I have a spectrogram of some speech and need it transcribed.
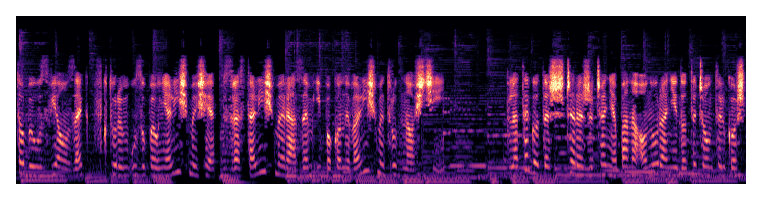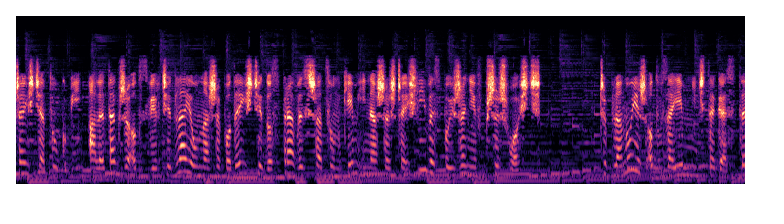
To był związek, w którym uzupełnialiśmy się, wzrastaliśmy razem i pokonywaliśmy trudności. Dlatego też szczere życzenia pana Onura nie dotyczą tylko szczęścia Tugbi, ale także odzwierciedlają nasze podejście do sprawy z szacunkiem i nasze szczęśliwe spojrzenie w przyszłość. Czy planujesz odwzajemnić te gesty?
